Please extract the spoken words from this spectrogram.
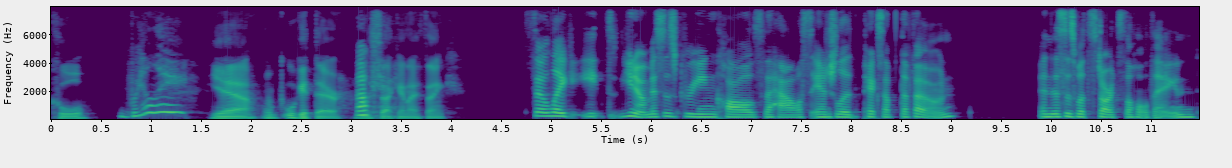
cool. really. Yeah, we'll, we'll get there in Okay. a second, I think. So, like, you know, Mrs. Green calls the house. Angela picks up the phone, and this is what starts the whole thing. And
